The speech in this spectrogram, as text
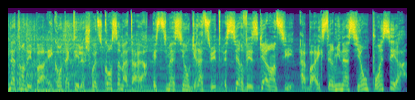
N'attendez pas et contactez le choix du consommateur. Estimation gratuite, service garanti. AbbaExtermination.ca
